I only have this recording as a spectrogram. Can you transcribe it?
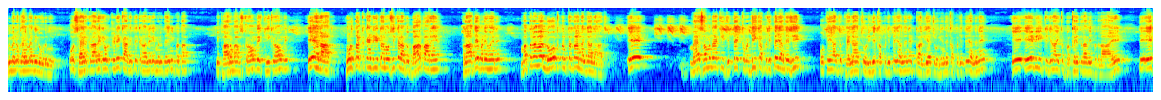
ਵੀ ਮੈਨੂੰ ਗਨਮੈਨ ਦੀ ਲੋੜ ਨਹੀਂ। ਉਹ ਸਾਈਨ ਕਰਾ ਲੇਗੇ ਹੁਣ ਕਿਹੜੇ ਕਾਗਜ਼ ਤੇ ਕਰਾ ਲੇਗੇ ਮੈਨੂੰ ਤਾਂ ਇਹ ਨਹੀਂ ਪਤਾ। ਵੀ ਫਾਰਮ ਵਾਪਸ ਕਰਾਉਂਗੇ ਕੀ ਕਰਾਓਗੇ? ਇਹ ਹਾਲਾਤ ਹੁਣ ਤੱਕ ਕੈਂਡੀਡੇਟਾਂ ਨੂੰ ਅਸੀਂ ਘਰਾਂ ਤੋਂ ਬਾਹਰ ਪਾ ਰਹੇ ਹਾਂ। ਹਾਲਾਤ ਇਹ ਬਣੇ ਹੋਏ ਨੇ। ਮਤਲਬ ਲੋਕਤੰਤਰ ਦਾ ਨੰਗਾ ਨਾਚ। ਇਹ ਮੈਂ ਸਮਝਦਾ ਕਿ ਜਿੱਥੇ ਕਬੱਡੀ ਕੱਪ ਜਿੱਤੇ ਜਾਂਦੇ ਸੀ, ਉੱਥੇ ਅੱਜ ਫੈਲਾ ਚੋਰੀ ਦੇ ਕੱਪ ਜਿੱਤੇ ਜਾਂਦੇ ਨੇ, ਟਰਾਲੀਆਂ ਚੋਰੀਆਂ ਦੇ ਕੱਪ ਜਿੱਤੇ ਜਾਂਦੇ ਨੇ। ਇਹ ਇਹ ਵੀ ਇੱਕ ਜਿਹੜਾ ਇੱਕ ਵੱਖਰੇ ਤਰ੍ਹਾਂ ਦੀ ਬਦਲਾਅ ਹੈ ਤੇ ਇਹ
